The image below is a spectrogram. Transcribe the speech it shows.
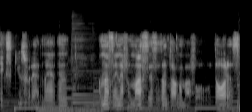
excuse for that, man. And I'm not saying that for my sisters. I'm talking about for daughters,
